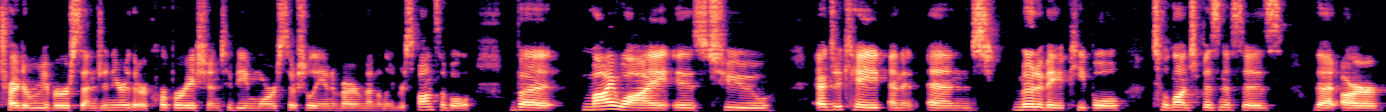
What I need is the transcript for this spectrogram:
try to reverse engineer their corporation to be more socially and environmentally responsible. But my why is to educate and and motivate people to launch businesses that are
